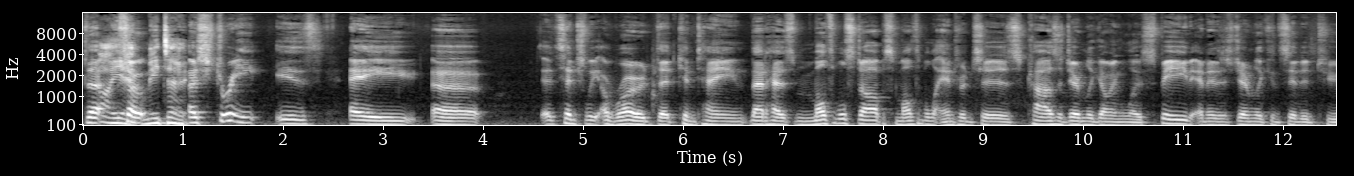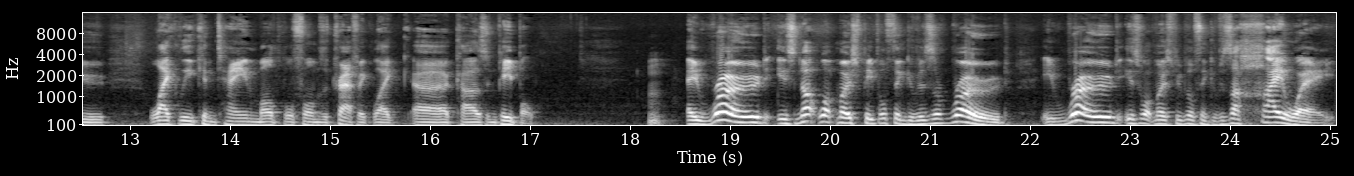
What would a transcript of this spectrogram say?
the, Oh, yeah, so me too. A street is a uh, essentially a road that contain that has multiple stops, multiple entrances. Cars are generally going low speed, and it is generally considered to likely contain multiple forms of traffic, like uh, cars and people. A road is not what most people think of as a road. A road is what most people think of as a highway.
